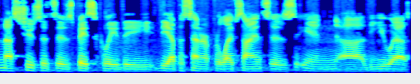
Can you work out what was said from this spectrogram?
Massachusetts is basically the, the epicenter for life sciences in uh, the US,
